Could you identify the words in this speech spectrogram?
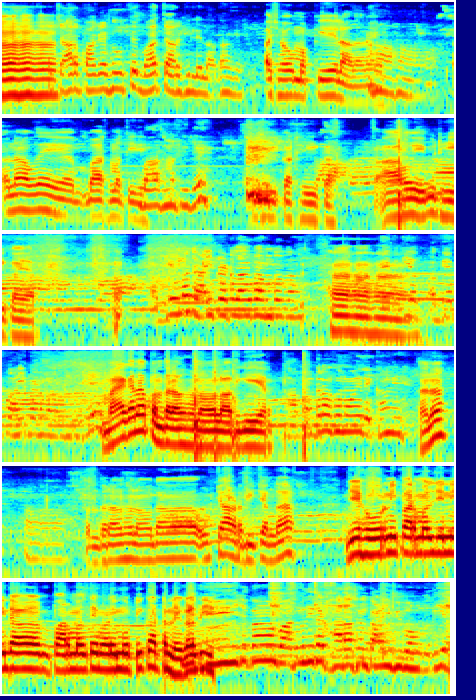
ਹਾਂ ਹਾਂ ਹਾਂ। ਚਾਰ ਪਾ ਕੇ ਫਿਰ ਉੱਤੇ ਬਾਅਦ 4 ਕਿੱਲੇ ਲਾ ਦਾਂਗੇ। ਅੱਛਾ ਉਹ ਮੱਕੀ ਦੇ ਲਾ ਦੇਣੇ। ਹਾਂ ਹਾਂ। ਨਾ ਉਹਦੇ ਬਾਸਮਤੀ ਦੇ। ਬਾਸਮਤੀ ਦੇ। ਠੀਕ ਆ ਠੀਕ ਆ। ਆਹੋ ਇਹ ਵੀ ਠੀਕ ਆ ਯਾਰ। ਅੱਗੇ ਉਹਨਾਂ ਦਾ ਹਾਈਬ੍ਰਿਡ ਲੱਗਦਾ ਹੁੰਦਾ ਤਾਂ। ਹਾਂ ਹਾਂ ਹਾਂ। ਅੱਗੇ ਅੱਗੇ ਆਪਾਂ ਹਾਈਬ੍ਰਿਡ ਲਾ ਦਿੰਦੇ ਮੈਂ ਕਹਿੰਦਾ 1509 ਲਾ ਦਈਏ ਯਾਰ। ਆ 1500 ਨੂੰ ਹੀ ਦੇਖਾਂਗੇ। ਹਨਾ? ਹਾਂ। 1509 ਦਾ ਉਹ ਝਾੜ ਵੀ ਚੰਗਾ। ਜੇ ਹੋਰ ਨਹੀਂ ਪਰਮਲ ਜਿੰਨੀ ਦਾ ਪਰਮਲ ਤੇ ਮਾੜੀ ਮੋਟੀ ਘੱਟ ਨਿਕਲਦੀ। ਬੀਜ ਤਾਂ ਬਾਸਮਤੀ ਦਾ 1847 ਵੀ ਬਹੁਤ ਵਧੀਆ।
